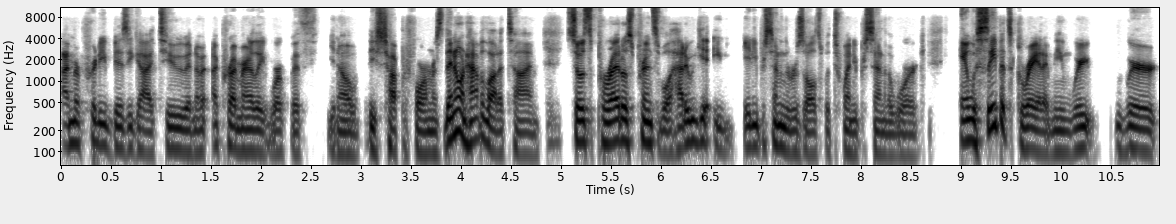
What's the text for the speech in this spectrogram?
I'm a pretty busy guy too. And I primarily work with, you know, these top performers. They don't have a lot of time. So it's Pareto's principle. How do we get 80% of the results with 20% of the work? And with sleep, it's great. I mean, we're, we're,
